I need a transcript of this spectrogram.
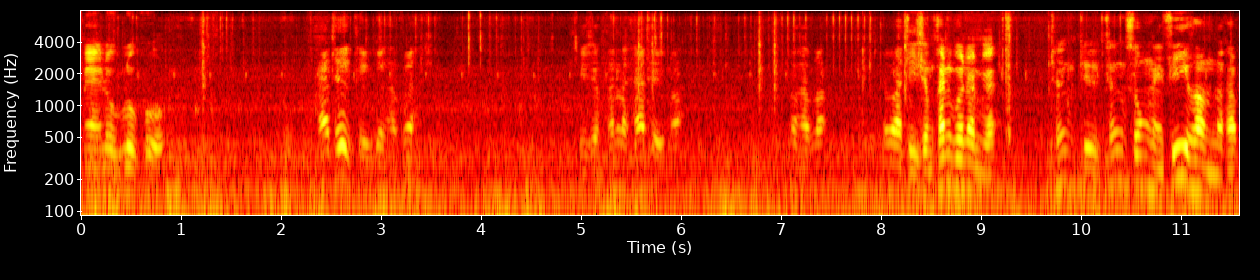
แม่ลูกลูกผู้ค่าถือถือด้วยครับเนอะที่สำคัญราคาถือเนาะนะครับเนาะแต่ว่าที่สำคัญกว่านั้นก็ทั้งถือทั้งทรงให้ฟรีพร้อมนะครับ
